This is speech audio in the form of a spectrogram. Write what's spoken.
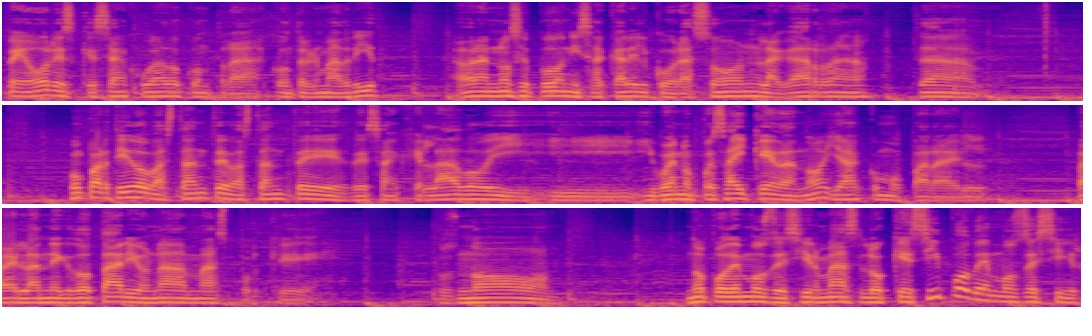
peores que se han jugado contra, contra el Madrid. Ahora no se pudo ni sacar el corazón, la garra. O sea, fue un partido bastante, bastante desangelado y, bueno, pues ahí queda, ¿no? Ya como para el, para el anecdotario nada más, porque pues no, no podemos decir más. Lo que sí podemos decir,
